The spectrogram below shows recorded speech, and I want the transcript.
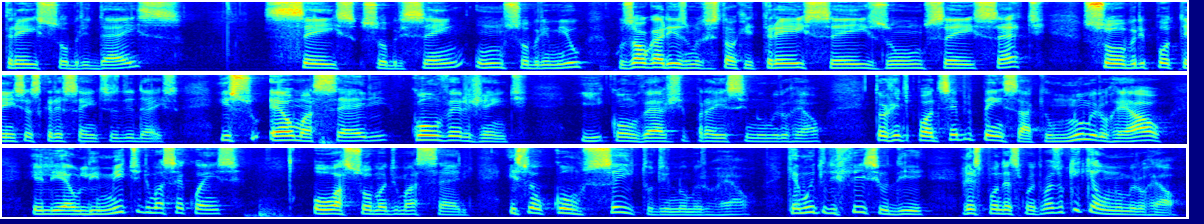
3 sobre 10, 6 sobre 100, 1 sobre 1000. Os algarismos estão aqui, 3, 6, 1, 6, 7, sobre potências crescentes de 10. Isso é uma série convergente e converge para esse número real. Então a gente pode sempre pensar que um número real ele é o limite de uma sequência ou a soma de uma série. Isso é o conceito de número real. que é muito difícil de responder essa pergunta. Mas o que é um número real?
